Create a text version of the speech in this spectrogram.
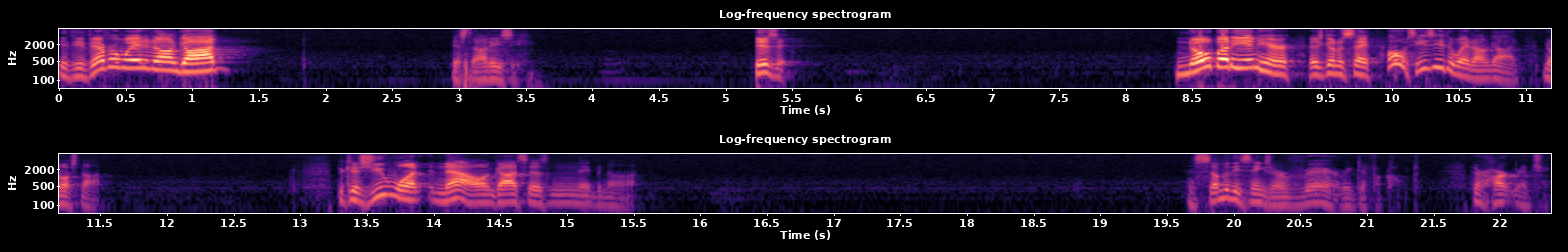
If you've ever waited on God, it's not easy. Is it? Nobody in here is going to say, oh, it's easy to wait on God. No, it's not. Because you want now, and God says, maybe not. And some of these things are very difficult, they're heart wrenching.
